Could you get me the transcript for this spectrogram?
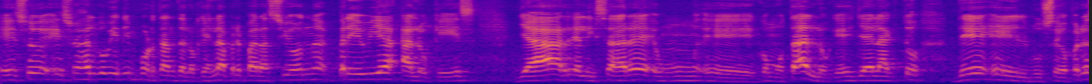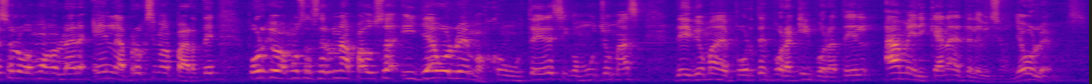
eso, eso es algo bien importante, lo que es la preparación previa a lo que es ya realizar un, como tal, lo que es ya el acto del buceo. Pero eso lo vamos a hablar en la próxima parte porque vamos a hacer una pausa y ya volvemos con ustedes y con mucho más de Idioma Deporte por aquí, por Atel Americana de Televisión. Ya volvemos.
